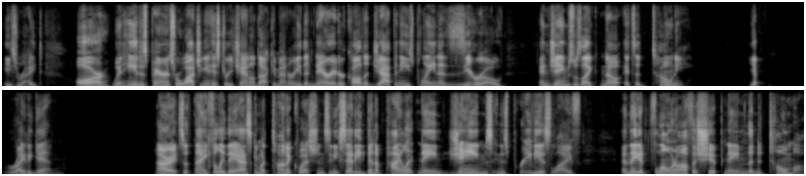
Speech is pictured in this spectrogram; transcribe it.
He's right. Or when he and his parents were watching a History Channel documentary, the narrator called a Japanese plane a zero, and James was like, no, it's a Tony. Yep, right again. All right, so thankfully they asked him a ton of questions, and he said he'd been a pilot named James in his previous life, and they had flown off a ship named the Natoma.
